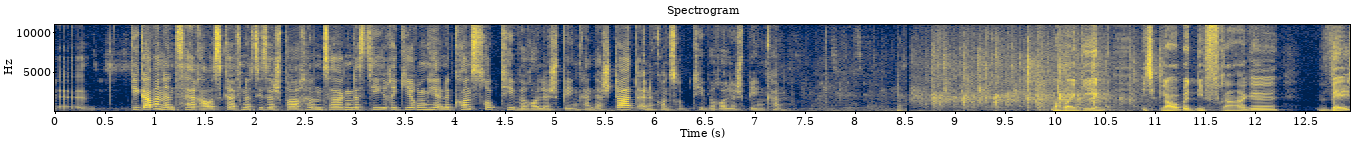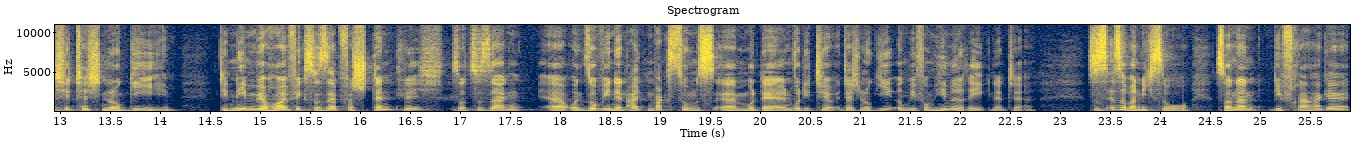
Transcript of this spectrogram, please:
äh, die Governance herausgreifen aus dieser Sprache und sagen, dass die Regierung hier eine konstruktive Rolle spielen kann, der Staat eine konstruktive Rolle spielen kann. Nochmal gehen. Ich glaube, die Frage, welche Technologie, die nehmen wir häufig so selbstverständlich sozusagen äh, und so wie in den alten Wachstumsmodellen, äh, wo die The Technologie irgendwie vom Himmel regnete. Das ist aber nicht so, sondern die Frage,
